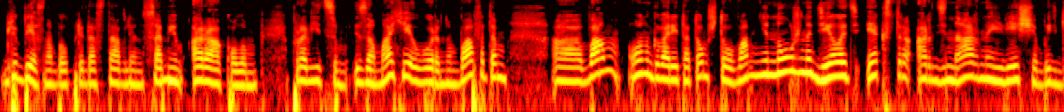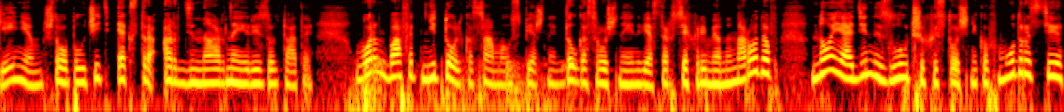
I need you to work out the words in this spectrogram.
любезно был предоставлен самим оракулом, провидцем из Амахи, Уорреном Баффетом. Вам он говорит о том, что вам не нужно делать экстраординарные экстраординарные вещи, быть гением, чтобы получить экстраординарные результаты. Уоррен Баффет не только самый успешный долгосрочный инвестор всех времен и народов, но и один из лучших источников мудрости,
